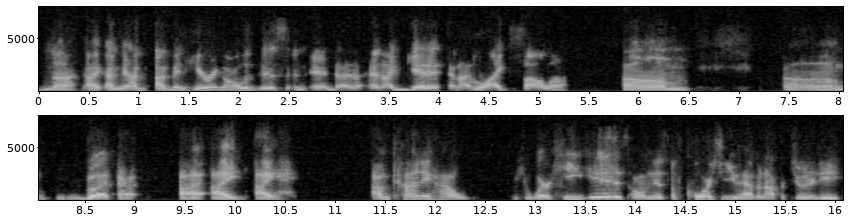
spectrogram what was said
not. I, I mean, I've, I've been hearing all of this, and and and I get it, and I like Saleh, um, um, but uh, I I I I'm kind of how where he is on this. Of course, you have an opportunity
